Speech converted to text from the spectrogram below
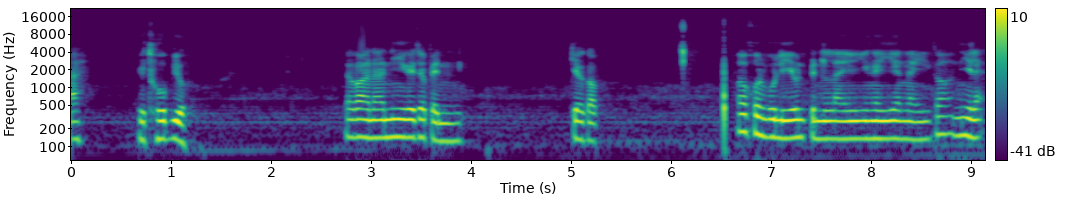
นะ YouTube อยู่ แล้วก็หน้านี่ก็จะเป็นเกี่ยวกับว่าคนบุรีมันเป็นอะไรยังไงยังไงก็นี่แหละ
